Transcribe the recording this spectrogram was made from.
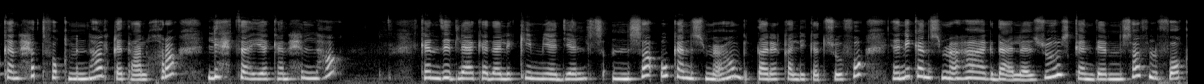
وكنحط فوق منها القطعة الأخرى اللي حتى هي كنحلها. كنزيد لها كذلك كمية ديال النشا وكنجمعهم بالطريقة اللي كتشوفوا يعني كنجمعها هكذا على جوج كندير النشا في الفوق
